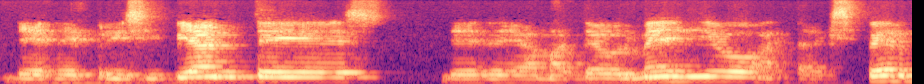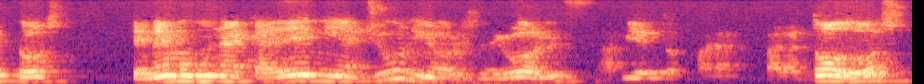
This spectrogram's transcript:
desde principiantes, desde amateur medio hasta expertos. Tenemos una academia juniors de golf abiertos para, para todos,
